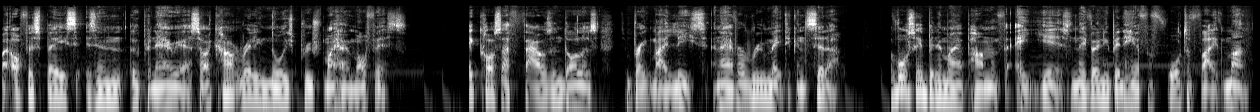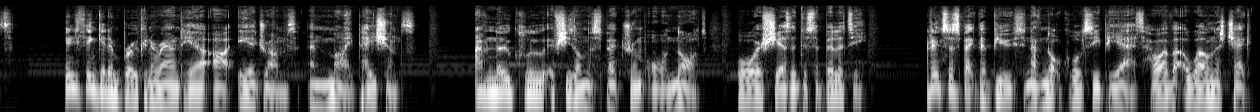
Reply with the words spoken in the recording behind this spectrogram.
My office space is in an open area, so I can't really noise proof my home office. It costs $1,000 to break my lease, and I have a roommate to consider. I've also been in my apartment for 8 years, and they've only been here for 4 to 5 months. The only thing getting broken around here are eardrums and my patience. I have no clue if she's on the spectrum or not, or if she has a disability. I don't suspect abuse and have not called CPS, however, a wellness check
